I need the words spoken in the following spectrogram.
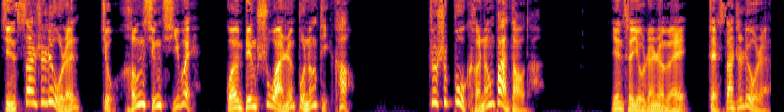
仅三十六人就横行其位，官兵数万人不能抵抗。这是不可能办到的，因此有人认为这三十六人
